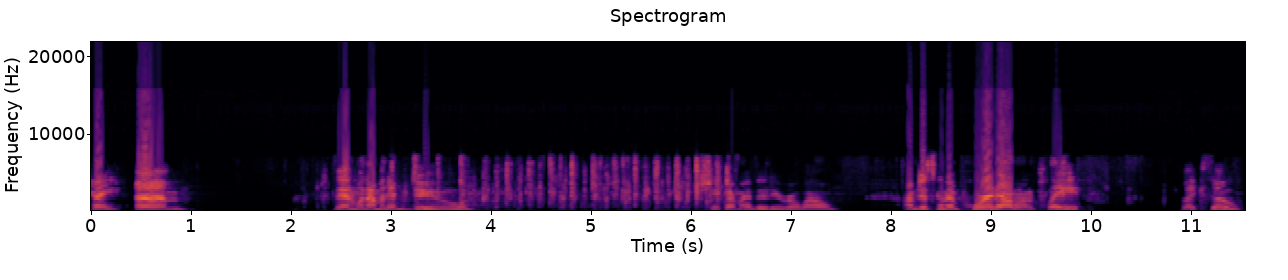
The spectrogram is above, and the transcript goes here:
Okay. Um, then what I'm going to do, shake up my voodoo real well. I'm just going to pour it out on a plate, like so.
